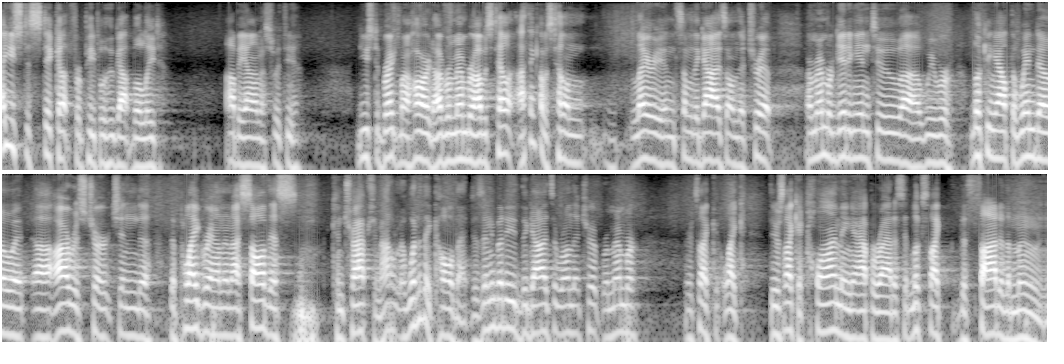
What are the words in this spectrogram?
I used to stick up for people who got bullied. I'll be honest with you. It used to break my heart. I remember I was telling, I think I was telling Larry and some of the guys on the trip. I remember getting into, uh, we were looking out the window at uh, Iris Church in the, the playground, and I saw this contraption. I don't know, what do they call that? Does anybody, the guys that were on that trip, remember? It's like, like there's like a climbing apparatus. It looks like the side of the moon.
